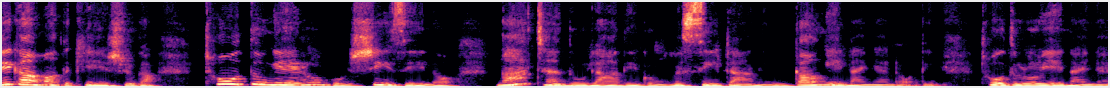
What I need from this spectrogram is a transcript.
ဒီကမှသခင်ယေရှုကထိုသူငယ်တို့ကိုရှိစေတော့ငါထံသို့လာသည်ကိုမစီးတားနေကောင်းကင်နိုင်ငံတော်သည်ထိုသူတို့ရဲ့နိုင်ငံ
